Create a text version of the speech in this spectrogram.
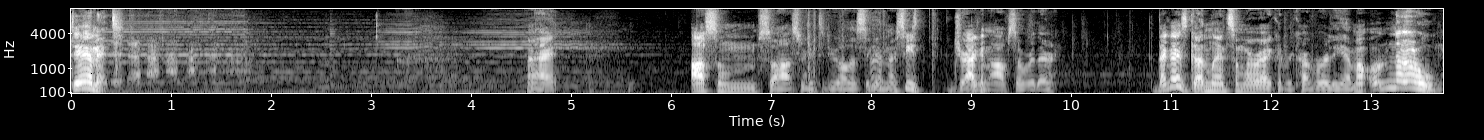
Damn it! Alright. Awesome sauce. We get to do all this again. I see Dragon Dragonovs over there. Did that guy's gun land somewhere where I could recover the ammo? Oh, no!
